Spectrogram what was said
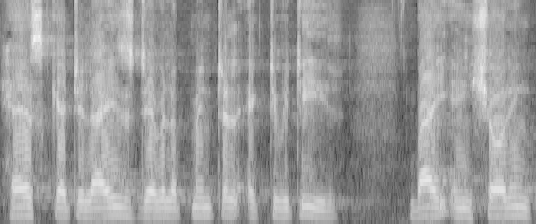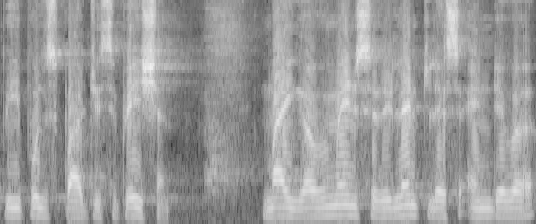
has catalyzed developmental activities by ensuring people's participation. My government's relentless endeavor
